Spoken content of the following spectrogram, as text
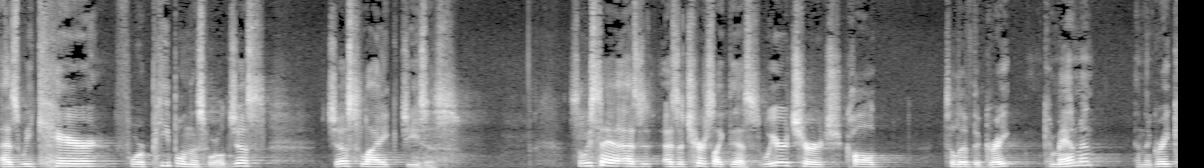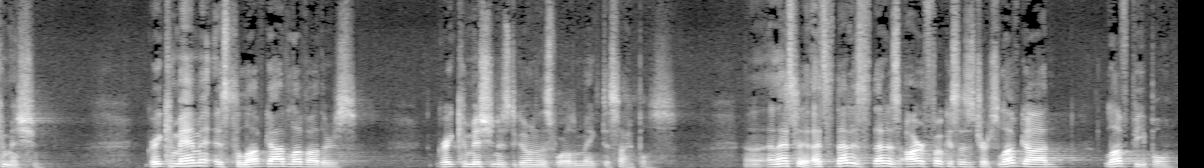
as we care for people in this world, just, just like Jesus. So we say as a, as a church like this, we are a church called to live the great commandment and the great commission. Great commandment is to love God, love others. Great commission is to go into this world and make disciples. Uh, and that's it. That's, that, is, that is our focus as a church. Love God, love people,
